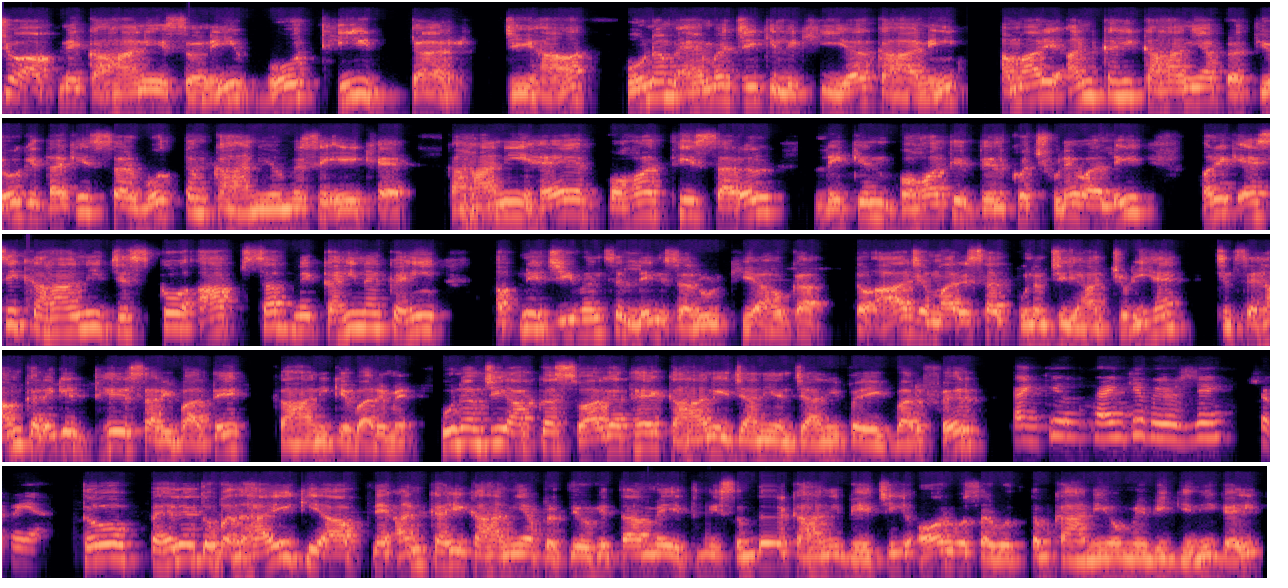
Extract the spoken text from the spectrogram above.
जो आपने कहानी सुनी, वो थी डर। जी हाँ पूनम अहमद जी की लिखी यह कहानी हमारे अनकही कहानियाँ प्रतियोगिता की सर्वोत्तम कहानियों में से एक है। कहानी है बहुत ही सरल, लेकिन बहुत ही दिल को छूने वाली और एक ऐसी कहानी जिसको आप सबने कहीं ना कहीं अपने जीवन से लिंक ज़रूर किया होगा। तो आज हमारे साथ पूनम जी यहाँ जुड़ी हैं, जिनसे हम करेंगे ढेर सारी बातें। कहानी के बारे में। पूनम जी आपका स्वागत है। कहानी जानी अनजानी पर एक बार फिर। Thank you thank you Piyush ji. शुक्रिया। तो पहले तो बधाई कि आपने अनकही कहानियाँ प्रतियोगिता में इतनी सुंदर कहानी भेजी और वो सर्वोत्तम कहानियों में भी गिनी गई।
